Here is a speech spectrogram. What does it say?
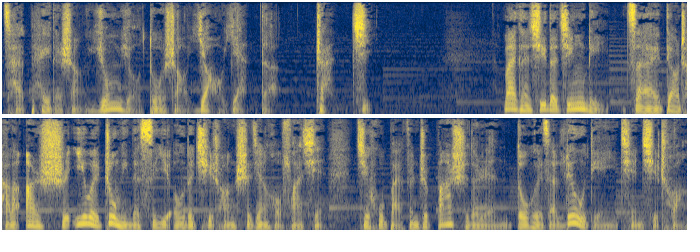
才配得上拥有多少耀眼的战绩。麦肯锡的经理在调查了二十一位著名的 CEO 的起床时间后，发现几乎百分之八十的人都会在六点以前起床。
